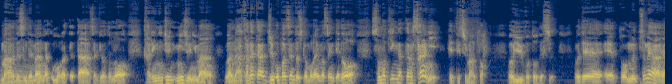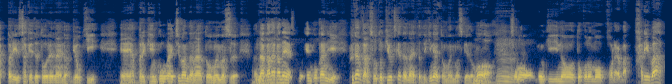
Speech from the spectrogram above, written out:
まあ、ですんで、満額もらってた、先ほどの、仮に10 22万はなかなか15%しかもらえませんけど、その金額からさらに減ってしまうということです。それで、えっ、と、6つ目はやっぱり避けて通れないのは病気。えーやっぱり健康が一番だなと思います。なかなかね、その健康管理、普段から相当気をつけてないとできないと思いますけれども、うんその病気のところも、こればっかりは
